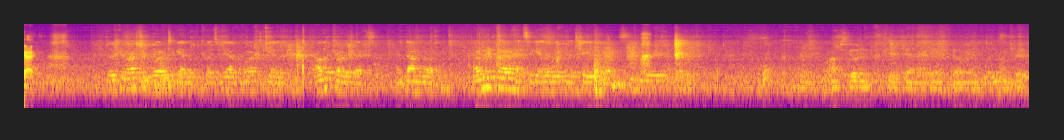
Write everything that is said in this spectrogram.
Go. Luke and I should work together because we have worked together on other projects and done well. When we put our heads together, we can achieve things. I'm skilled in computer generating and filming. I'm good at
